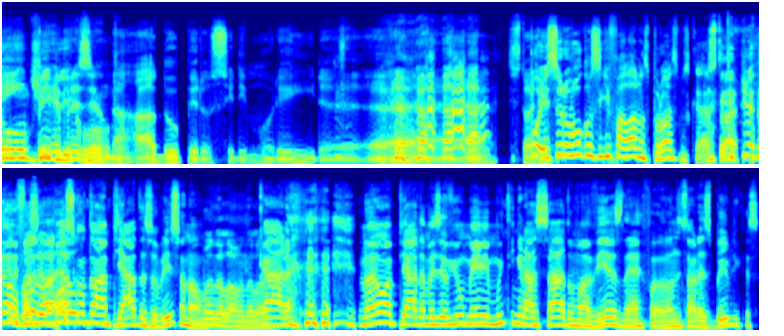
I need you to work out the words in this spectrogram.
realmente bíblico. representa. Narrado pelo Cid Moreira. Pô, isso eu não vou conseguir falar nos próximos, cara. Não, Mas eu é- posso é contar uma piada sobre isso ou não? Manda lá, manda lá. Cara, não é uma piada, mas eu vi um meme muito engraçado uma vez, né? Falando histórias bíblicas.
